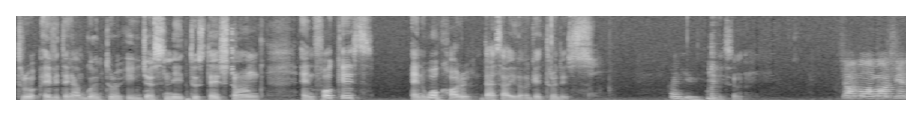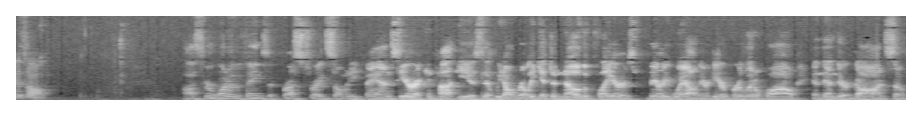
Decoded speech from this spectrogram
through everything I'm going through. You just need to stay strong and focus and work harder. That's how you're gonna get through this. Thank you. Listen. John Wong, why don't you end us off? Oscar, one of the things that frustrates so many fans here at Kentucky is that we don't really get to know the players very well. They're here for a little while and then they're gone. So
